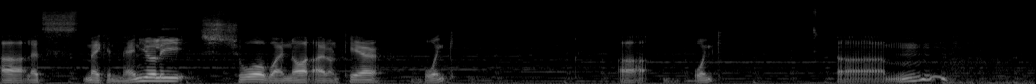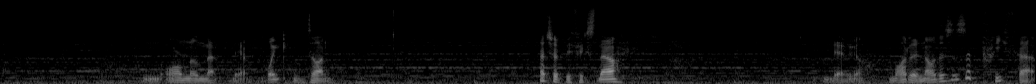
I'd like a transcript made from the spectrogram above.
uh, let's make it manually. Sure, why not? I don't care. Boink. Uh, boink. Um, normal map there. Boink. Done. That should be fixed now. There we go. Model. No, this is a prefab.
